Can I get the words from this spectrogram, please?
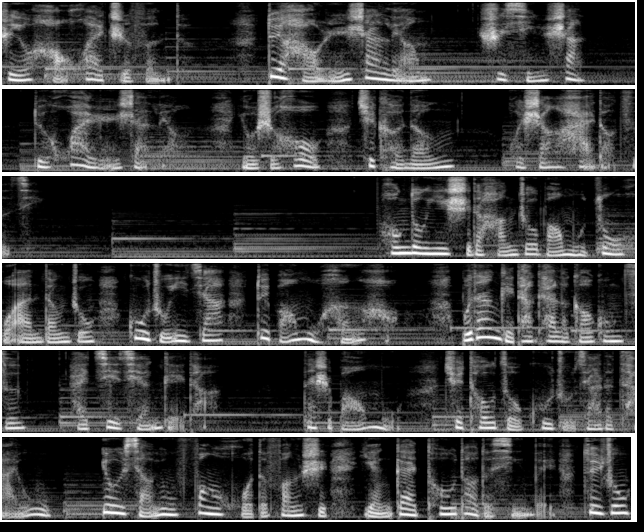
是有好坏之分的，对好人善良。是行善，对坏人善良，有时候却可能会伤害到自己。轰动一时的杭州保姆纵火案当中，雇主一家对保姆很好，不但给她开了高工资，还借钱给她，但是保姆却偷走雇主家的财物，又想用放火的方式掩盖偷盗的行为，最终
